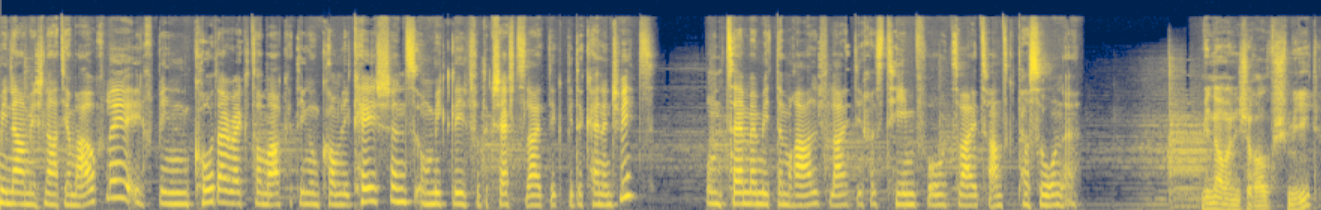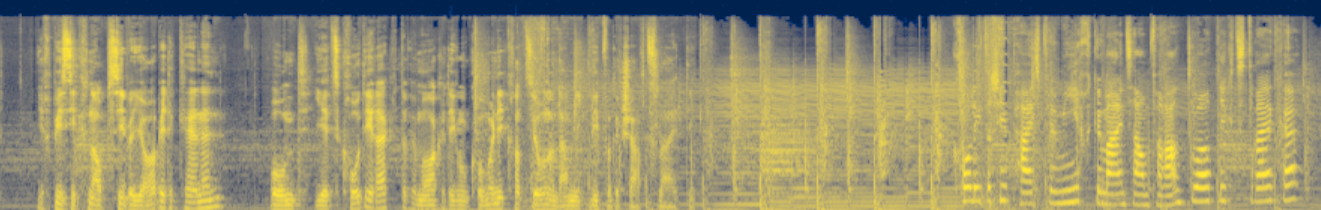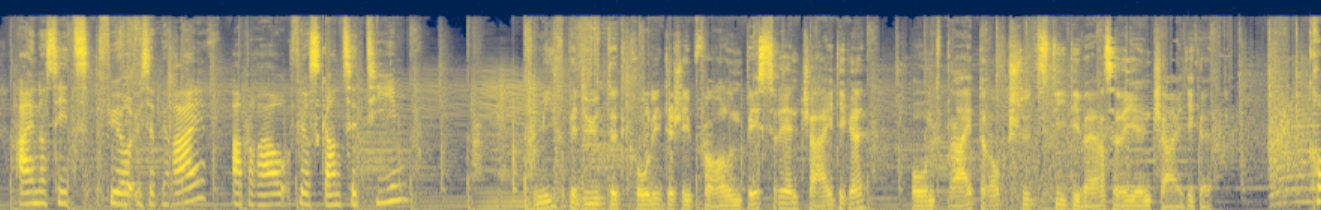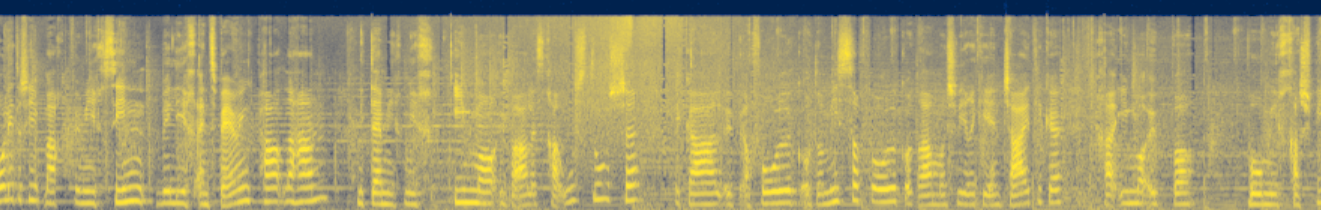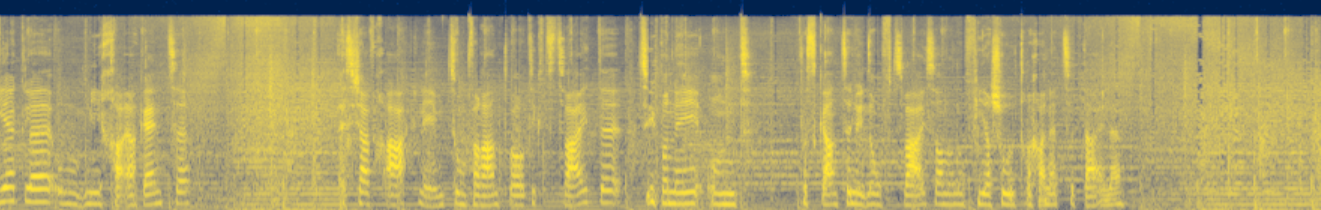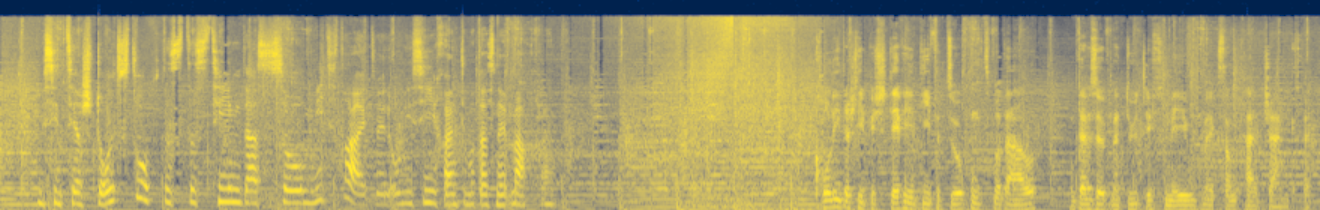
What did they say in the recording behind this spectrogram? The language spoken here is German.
Mein Name ist Nadja Mauchle. Ich bin Co-Director Marketing und Communications und Mitglied der Geschäftsleitung bei der Canon Schweiz. Und zusammen mit dem Ralf leite ich ein Team von 22 Personen. Mein Name ist Ralf Schmid. Ich bin seit knapp sieben Jahren bei der Canon und jetzt Co-Direktor für Marketing und Kommunikation und auch Mitglied der Geschäftsleitung. Co-Leadership heisst für mich, gemeinsam Verantwortung zu tragen. Einerseits für unseren Bereich, aber auch für das ganze Team. Für mich bedeutet Co-Leadership vor allem bessere Entscheidungen und breiter abgestützte, diversere Entscheidungen. Co-Leadership macht für mich Sinn, weil ich einen Sparing-Partner habe, mit dem ich mich immer über alles austauschen kann. Egal ob Erfolg oder Misserfolg oder auch mal schwierige Entscheidungen. Ich habe immer jemanden, der mich spiegeln kann und mich ergänzen kann. Es ist einfach angenehm, zum Verantwortung zu zweiten zu übernehmen und das Ganze nicht nur auf zwei, sondern auf vier Schultern zu teilen. Wir sind sehr stolz darauf, dass das Team das so mitträgt, weil ohne sie könnten wir das nicht machen. Co-Leadership ist definitiv ein Zukunftsmodell und dem sollte man deutlich mehr Aufmerksamkeit schenken.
